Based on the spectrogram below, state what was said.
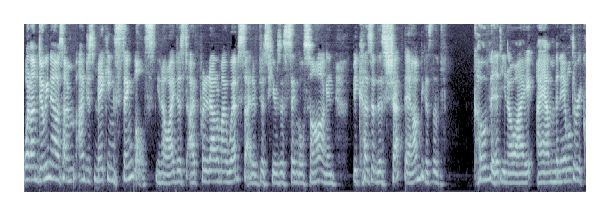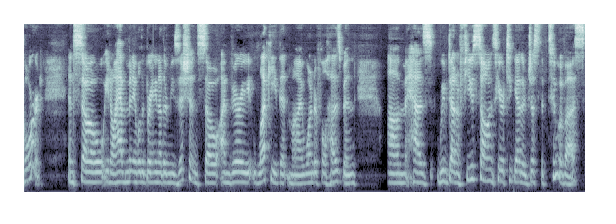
What I'm doing now is I'm, I'm just making singles. You know, I just, I put it out on my website of just here's a single song. And because of this shutdown, because of COVID, you know, I, I haven't been able to record. And so, you know, I haven't been able to bring in other musicians. So I'm very lucky that my wonderful husband um, has, we've done a few songs here together, just the two of us.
